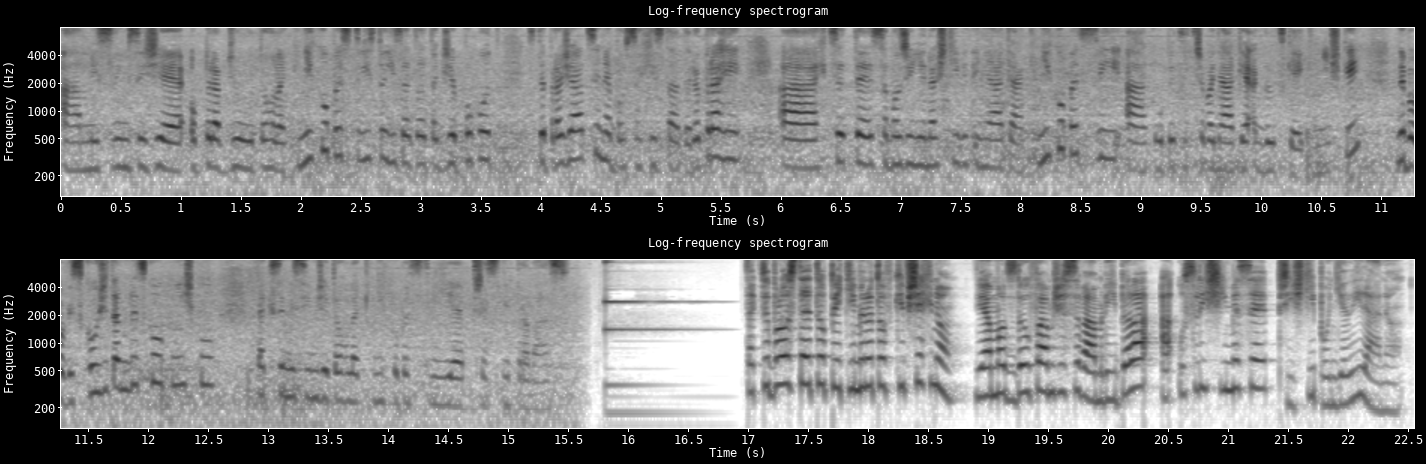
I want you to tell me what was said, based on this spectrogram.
a myslím si, že opravdu tohle knihkupectví stojí za to, takže pokud jste Pražáci nebo se chystáte do Prahy a chcete samozřejmě naštívit i nějaká knihkupectví a koupit si třeba nějaké anglické knížky nebo vyzkoušet anglickou knížku, tak si myslím, že tohle knihkupectví je přesně pro vás. Tak to bylo z této pětiminutovky všechno. Já moc doufám, že se vám líbila a uslyšíme se příští pondělí ráno.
